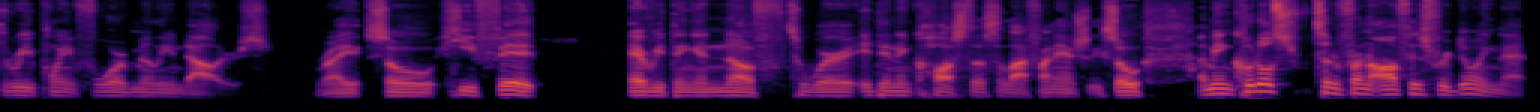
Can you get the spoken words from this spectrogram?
three point four million dollars, right? So he fit everything enough to where it didn't cost us a lot financially. So, I mean, kudos to the front office for doing that,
